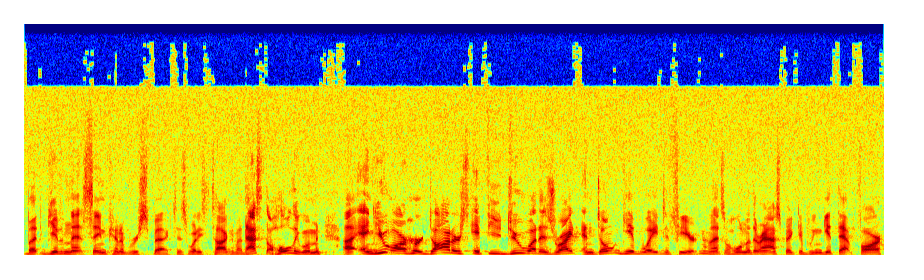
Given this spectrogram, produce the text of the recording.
but give him that same kind of respect, is what he's talking about. That's the holy woman. Uh, and you are her daughters if you do what is right and don't give way to fear. Now, that's a whole other aspect. If we can get that far,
